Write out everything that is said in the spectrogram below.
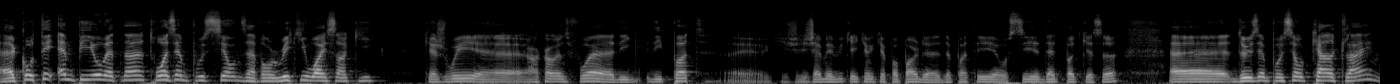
Euh, côté MPO maintenant, troisième position, nous avons Ricky Wysocki qui a joué euh, encore une fois des, des potes. J'ai jamais vu quelqu'un qui a pas peur de, de poter aussi dead pot que ça. Deuxième position, Carl Klein.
